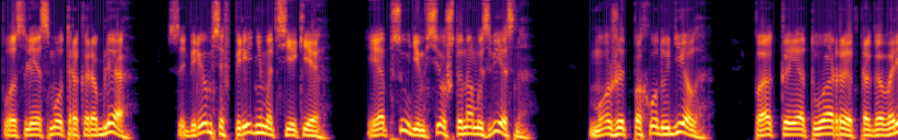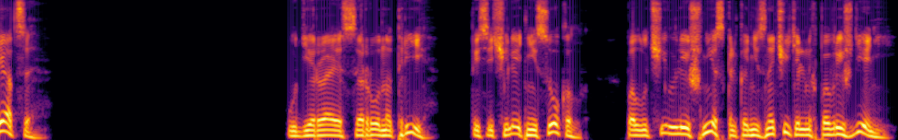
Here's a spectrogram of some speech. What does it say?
После осмотра корабля соберемся в переднем отсеке и обсудим все, что нам известно. Может, по ходу дела Пакка и Атуаре проговорятся. Удирая с Арона-3, тысячелетний сокол получил лишь несколько незначительных повреждений.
